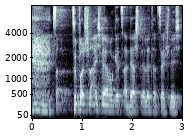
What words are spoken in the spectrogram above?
super Schleichwerbung jetzt an der Stelle tatsächlich.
